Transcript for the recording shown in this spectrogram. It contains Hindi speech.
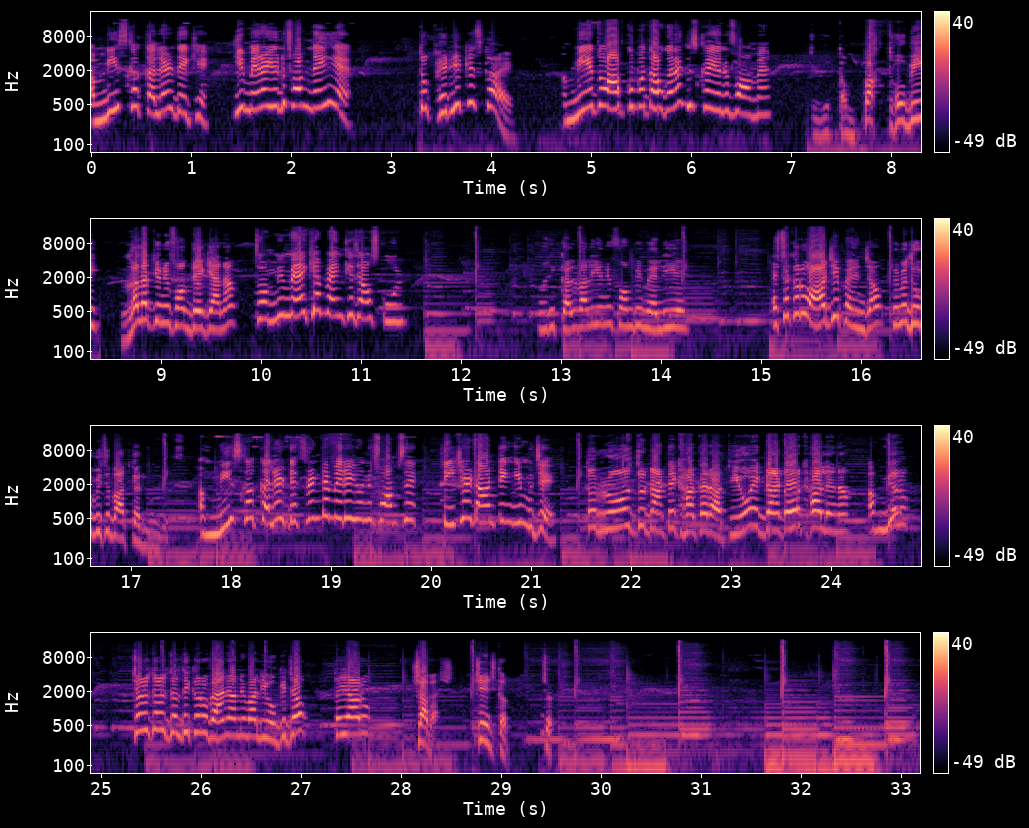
अम्मी इसका कलर देखें। ये मेरा यूनिफॉर्म नहीं है। तो फिर ये किसका है? अम्मी ये तो आपको पता होगा ना किसका यूनिफॉर्म है। तो ये कम वक्त हो भी। गलत यूनिफॉर्म दे गया ना। तो अम्मी मैं क्या पहन के जाऊँ स्कूल तुम्हारी कल वाली यूनिफॉर्म भी मैली है। ऐसा करो आज ही पहन जाओ फिर मैं धोबी से बात कर लूँगी। अम्मी इसका कलर डिफरेंट है मेरे यूनिफॉर्म से। टीचर डांटेंगी मुझे। तो रोज जो डांटे खाकर आती हो एक डांट और खा लेना। अम्मी? चलो चलो चलो जल्दी करो वैन आने वाली होगी। जाओ तैयार हो। शाबाश चेंज करो। 这儿。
